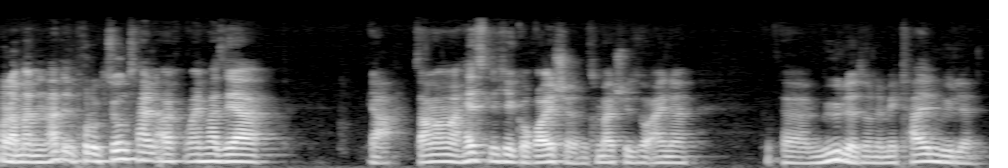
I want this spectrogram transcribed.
oder man hat in Produktionshallen auch manchmal sehr ja, sagen wir mal, hässliche Geräusche. Zum Beispiel so eine äh, Mühle, so eine Metallmühle.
